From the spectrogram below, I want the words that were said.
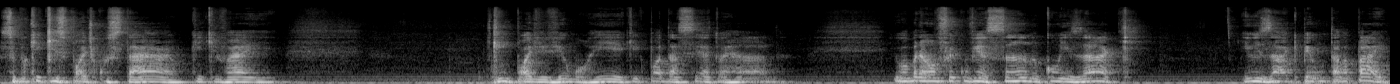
sobre o que, que isso pode custar, o que, que vai. Quem pode viver ou morrer, o que, que pode dar certo ou errado. E o Abraão foi conversando com Isaac, e o Isaac perguntava, pai,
